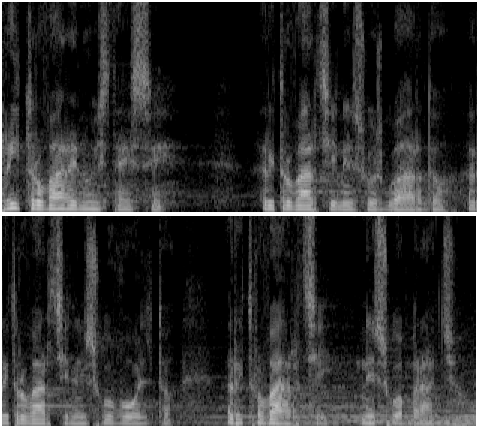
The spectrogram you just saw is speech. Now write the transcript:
ritrovare noi stessi, ritrovarci nel suo sguardo, ritrovarci nel suo volto, ritrovarci nel suo abbraccio.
